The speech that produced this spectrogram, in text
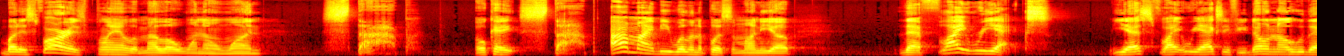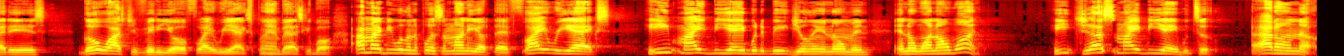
But as far as playing LaMelo one on one, stop. Okay, stop. I might be willing to put some money up that Flight Reacts. Yes, Flight Reacts. If you don't know who that is, go watch a video of Flight Reacts playing basketball. I might be willing to put some money up that Flight Reacts. He might be able to beat Julian Newman in a one on one. He just might be able to. I don't know.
